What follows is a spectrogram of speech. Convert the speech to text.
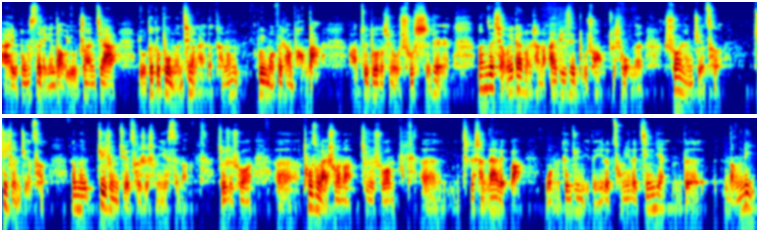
还有公司领导，有专家，有各个部门进来的，可能规模非常庞大啊，最多的是有数十个人。那么在小微贷款上的 IPC 独创，就是我们双人决策。矩阵决策，那么矩阵决策是什么意思呢？就是说，呃，通俗来说呢，就是说，呃，这个省代委吧，我们根据你的一个从业的经验、的能力，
